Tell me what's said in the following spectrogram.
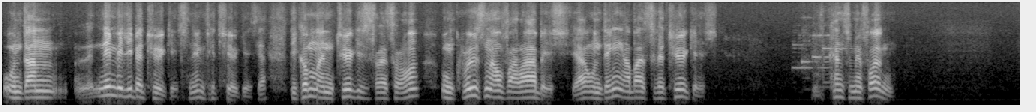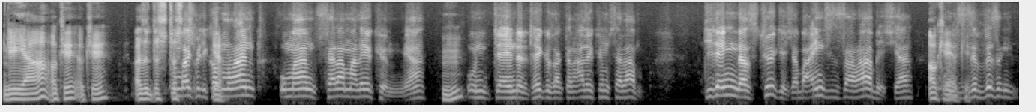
und dann nehmen wir lieber türkisch, nehmen wir türkisch, ja. Die kommen in ein türkisches Restaurant und grüßen auf arabisch, ja, und denken aber, es wäre türkisch. Kannst du mir folgen? Ja, okay, okay. Also das, das Zum Beispiel, die kommen ja. rein machen Salam Aleikum, ja. Mhm. Und der hinter der Theke sagt dann Aleikum Salam. Die denken, das ist türkisch, aber eigentlich ist es arabisch, ja. Okay, und okay. Sie wissen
